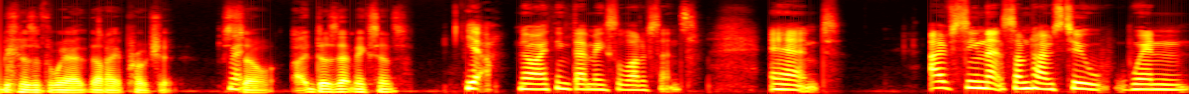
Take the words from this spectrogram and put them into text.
because of the way I, that I approach it. Right. So uh, does that make sense? Yeah. No, I think that makes a lot of sense. And I've seen that sometimes too when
